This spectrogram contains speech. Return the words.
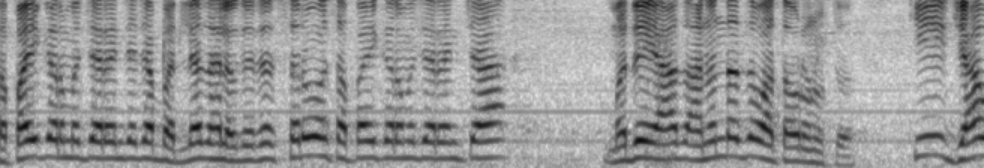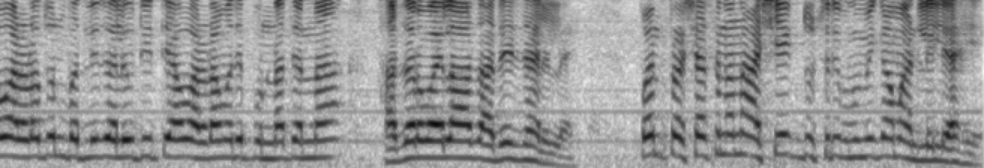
सफाई कर्मचाऱ्यांच्या ज्या बदल्या झाल्या होत्या त्या सर्व सफाई कर्मचाऱ्यांच्या मध्ये आज आनंदाचं वातावरण होतं की ज्या वार्डातून बदली झाली होती त्या वार्डामध्ये पुन्हा त्यांना हजर व्हायला आज आदेश झालेला आहे. पण प्रशासनानं अशी एक दुसरी भूमिका मांडलेली आहे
